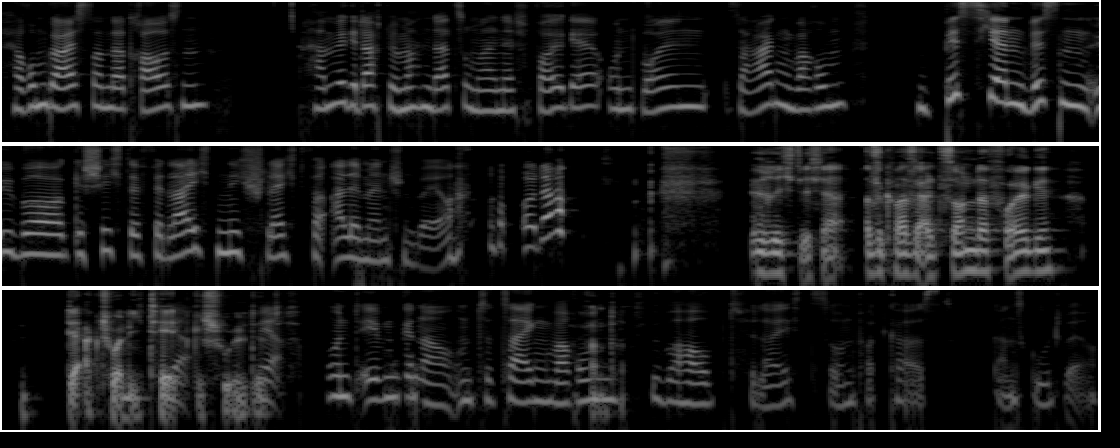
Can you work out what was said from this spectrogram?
herumgeistern da draußen, haben wir gedacht, wir machen dazu mal eine Folge und wollen sagen, warum ein bisschen Wissen über Geschichte vielleicht nicht schlecht für alle Menschen wäre, oder? Richtig, ja. Also quasi als Sonderfolge der Aktualität Ja, geschuldet. ja. Und eben genau, um zu zeigen, warum überhaupt vielleicht so ein Podcast ganz gut wäre.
